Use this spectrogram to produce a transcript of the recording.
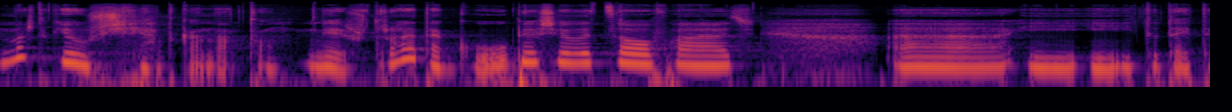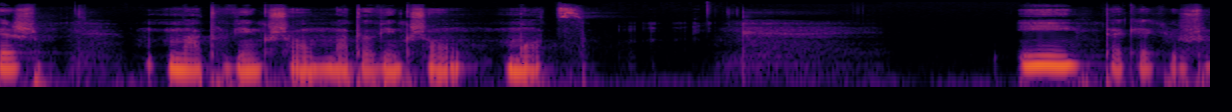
masz takiego już świadka na to. Wiesz, trochę tak głupio się wycofać i, i tutaj też ma to większą, ma to większą moc. I tak jak już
